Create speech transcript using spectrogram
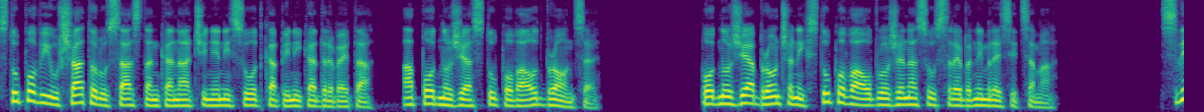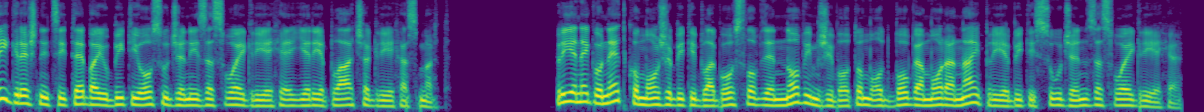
Stupovi u šatoru sastanka načinjeni su od kapinika drveta, a podnožja stupova od bronce. Podnožja brončanih stupova obložena su srebrnim resicama. Svi grešnici trebaju biti osuđeni za svoje grijehe jer je plaća grijeha smrt. Prije nego netko može biti blagoslovljen novim životom od Boga mora najprije biti suđen za svoje grijehe.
